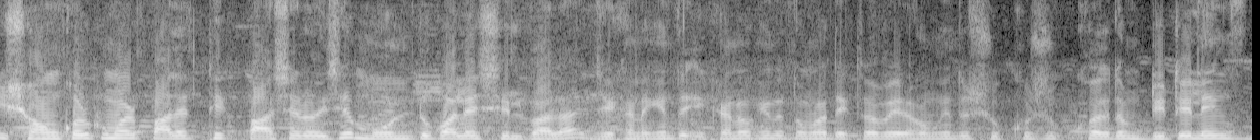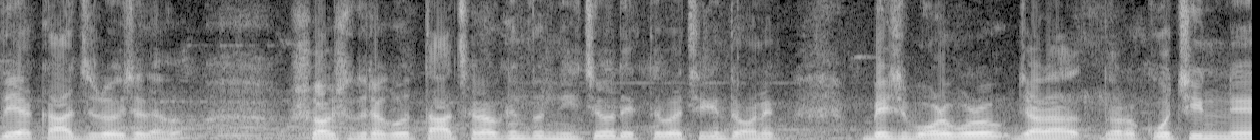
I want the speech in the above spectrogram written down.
এই শঙ্কর কুমার পালের ঠিক পাশে রয়েছে মন্টু পালের শিল্পালা, যেখানে কিন্তু এখানেও কিন্তু তোমরা দেখতে পাবে এরকম কিন্তু সূক্ষ্ম সূক্ষ্ম একদম ডিটেলিংস দেওয়া কাজ রয়েছে, দেখো। সরস্বতী ঠাকুর, তাছাড়াও কিন্তু নিচেও দেখতে পাচ্ছি কিন্তু অনেক বেশ বড় বড় যারা ধরো কোচিংয়ে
